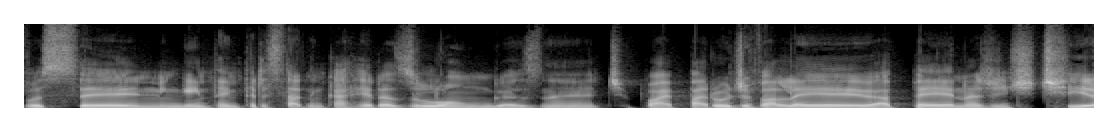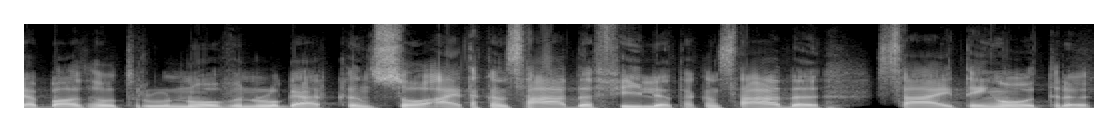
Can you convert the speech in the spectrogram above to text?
Você ninguém está interessado em carreiras longas, né? Tipo, ai, parou de valer a pena, a gente tira, bota outro novo no lugar. Cansou? Ai, tá cansada, filha? Tá cansada? Sai, tem outra.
